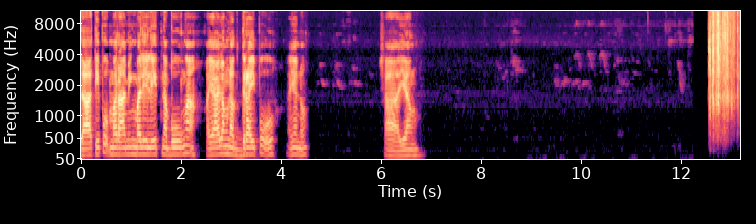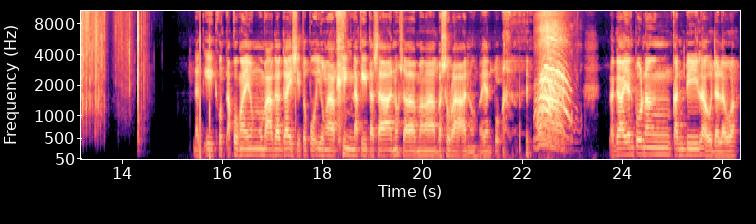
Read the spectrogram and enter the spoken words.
Dati po maraming maliliit na bunga. Kaya lang nag-dry po. Oh. Ayan oh. Sayang. Nag-ikot ako ngayong umaga guys. Ito po yung aking nakita sa ano sa mga basuraan no. Ayan po. Lagayan po ng kandila o dalawa.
